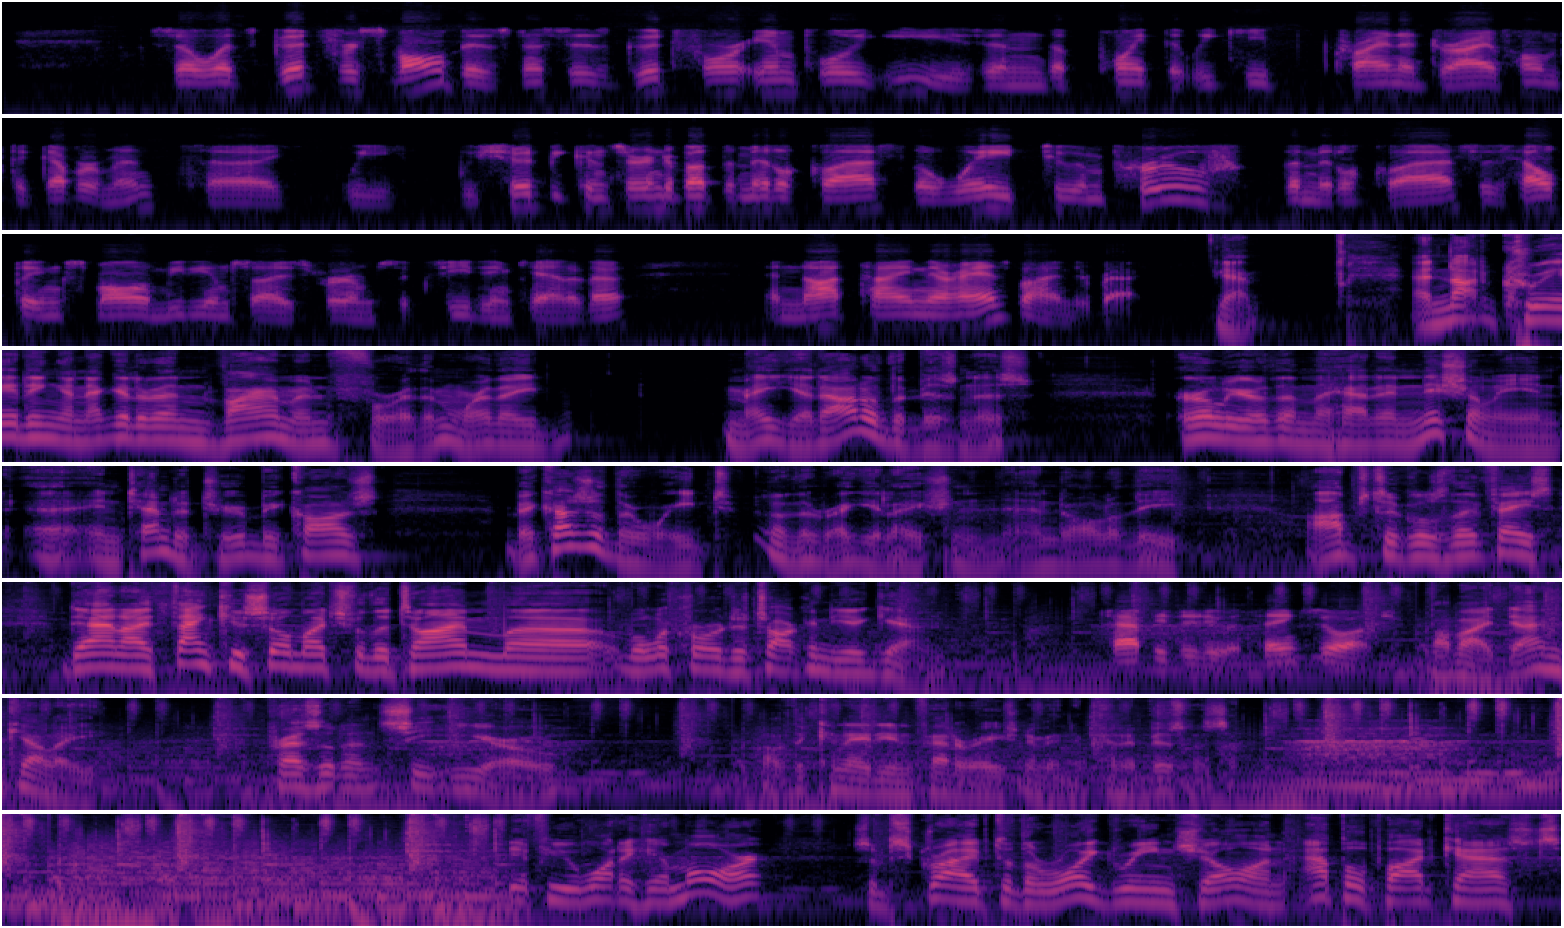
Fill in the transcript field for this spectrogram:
So what's good for small business is good for employees, and the point that we keep trying to drive home to government, uh, we we should be concerned about the middle class. The way to improve the middle class is helping small and medium-sized firms succeed in Canada, and not tying their hands behind their back. Yeah, and not creating a negative environment for them where they may get out of the business earlier than they had initially in, uh, intended to because because of the weight of the regulation and all of the obstacles they face. Dan, I thank you so much for the time. Uh, we'll look forward to talking to you again. Happy to do it. Thanks so much. Bye bye. Dan Kelly, President, CEO of the Canadian Federation of Independent Business. If you want to hear more, subscribe to The Roy Green Show on Apple Podcasts,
